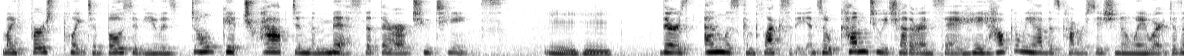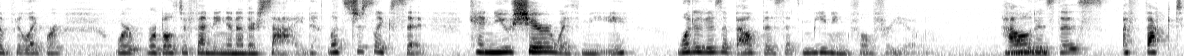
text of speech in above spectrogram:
my first point to both of you is don't get trapped in the myth that there are two teams. Mm-hmm there's endless complexity. And so come to each other and say, hey, how can we have this conversation in a way where it doesn't feel like we're we're we're both defending another side. Let's just like sit. Can you share with me what it is about this that's meaningful for you? How mm. does this affect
